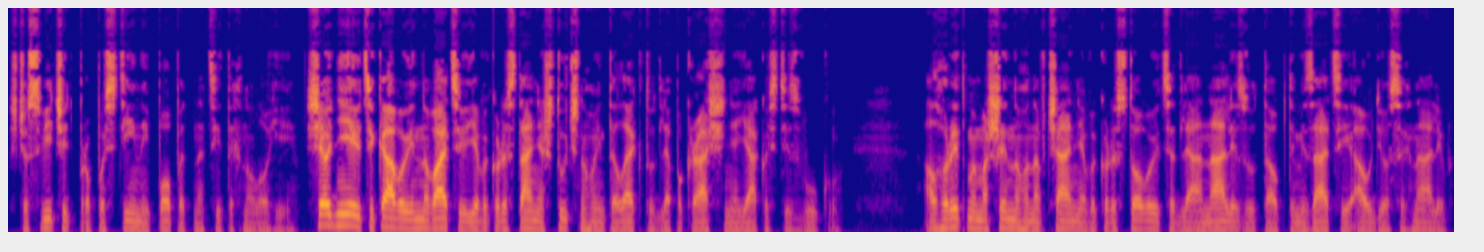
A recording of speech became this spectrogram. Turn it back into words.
що свідчить про постійний попит на ці технології. Ще однією цікавою інновацією є використання штучного інтелекту для покращення якості звуку. Алгоритми машинного навчання використовуються для аналізу та оптимізації аудіосигналів,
